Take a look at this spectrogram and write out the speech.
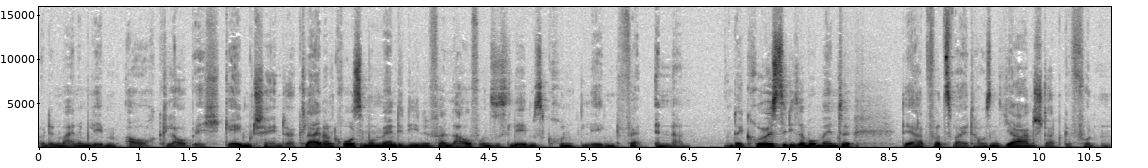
und in meinem Leben auch, glaube ich. Game Changer. Kleine und große Momente, die den Verlauf unseres Lebens grundlegend verändern. Und der größte dieser Momente, der hat vor 2000 Jahren stattgefunden.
